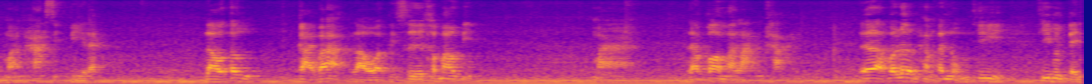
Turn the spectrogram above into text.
ประมาณห้าสิบปีแล้ว เราต้องกลายว่าเราไปซื้อข้าวเม่าดิบมา แล้วก็มาล้างขาย แล้วเราก็เริ่มทำขนมที่ที่มันเป็น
